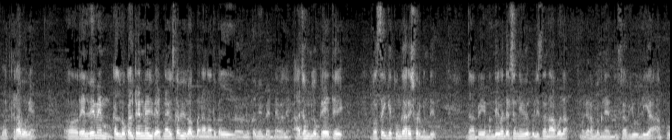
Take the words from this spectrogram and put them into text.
बहुत खराब हो गए। और रेलवे में कल लोकल ट्रेन में भी बैठना है उसका भी व्लॉग बनाना तो कल लोकल में भी बैठने वाले हैं। आज हम लोग गए थे वसई के तुंगारेश्वर मंदिर जहाँ पे मंदिर में दर्शन नहीं हुए पुलिस ने ना बोला मगर हम लोग ने दूसरा व्यू लिया आपको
